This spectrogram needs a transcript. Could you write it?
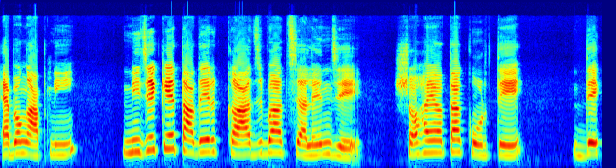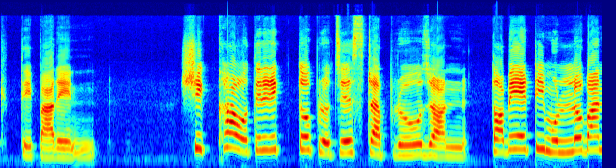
এবং আপনি নিজেকে তাদের কাজ বা চ্যালেঞ্জে সহায়তা করতে দেখতে পারেন। শিক্ষা অতিরিক্ত প্রচেষ্টা প্রয়োজন, তবে এটি মূল্যবান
